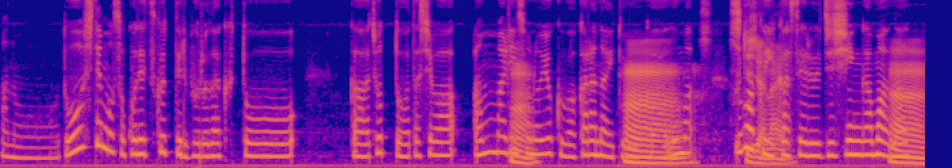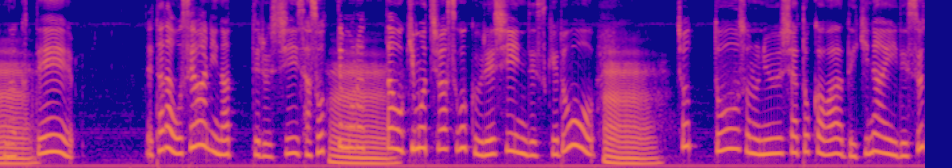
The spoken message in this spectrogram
あのどうしてもそこで作ってるプロダクトがちょっと私はあんまりそのよくわからないというか、うま好うまくきじゃない。いかせる自信がまあなくてでただお世話になってるし誘ってもらったお気持ちはすごく嬉しいんですけどうん。ちょっとその入社とかはできないですっ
